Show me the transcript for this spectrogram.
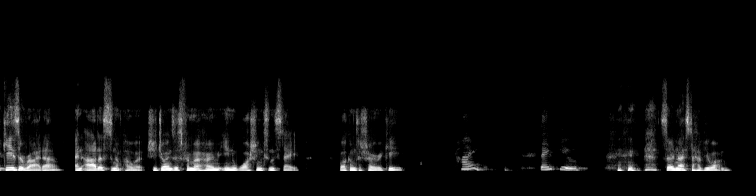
Rikki is a writer, an artist, and a poet. She joins us from her home in Washington State. Welcome to the show, Rikki. Hi. Thank you. so nice to have you on.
